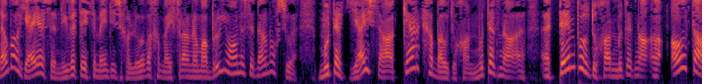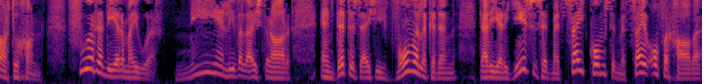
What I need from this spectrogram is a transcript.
Nou mag jy as 'n Nuwe Testamentiese gelowige my vra nou maar broer Johannes het nou nog so. Moet ek juis na 'n kerkgebou toe gaan? Moet ek na 'n 'n tempel toe gaan? Moet ek na 'n altaar toe gaan voordat die Here my hoor? Nee, liewe luisteraar, en dit is hy's die wonderlike ding dat die Here Jesus het met sy koms en met sy offergawe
